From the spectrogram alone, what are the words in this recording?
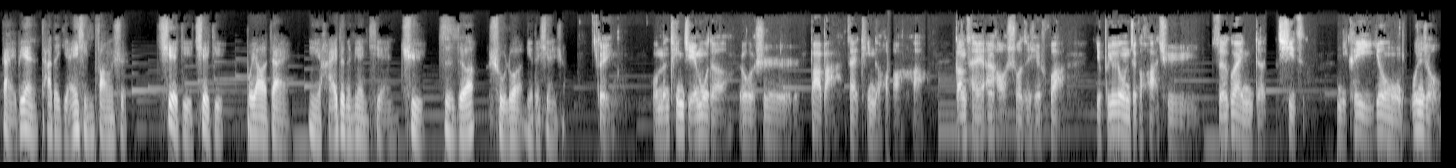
改变他的言行方式。切记切记，不要在你孩子的面前去指责数落你的先生。对，我们听节目的，如果是爸爸在听的话，啊，刚才安好说这些话，也不用这个话去责怪你的妻子。你可以用温柔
